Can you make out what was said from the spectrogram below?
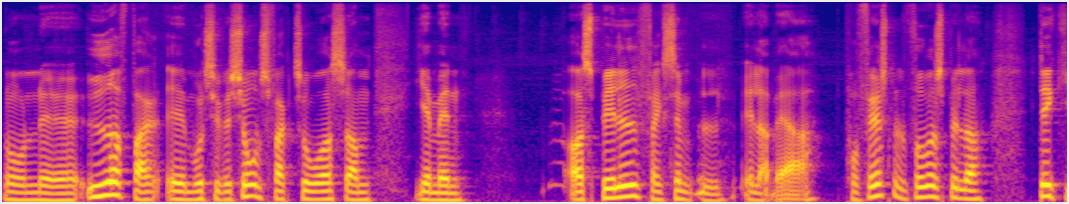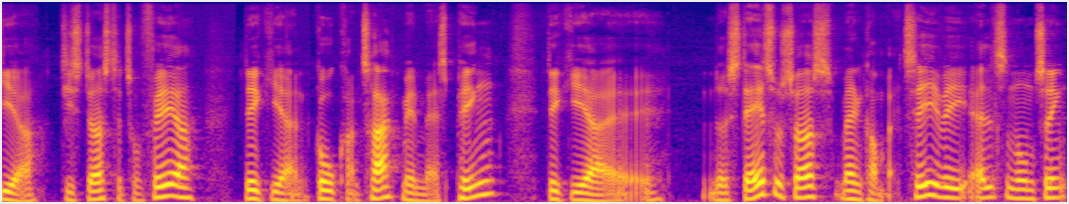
nogle øh, ydre øh, motivationsfaktorer, som, jamen, at spille for eksempel, eller være professionel fodboldspiller, det giver de største trofæer, det giver en god kontrakt med en masse penge, det giver øh, noget status også, man kommer i tv, alle sådan nogle ting.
